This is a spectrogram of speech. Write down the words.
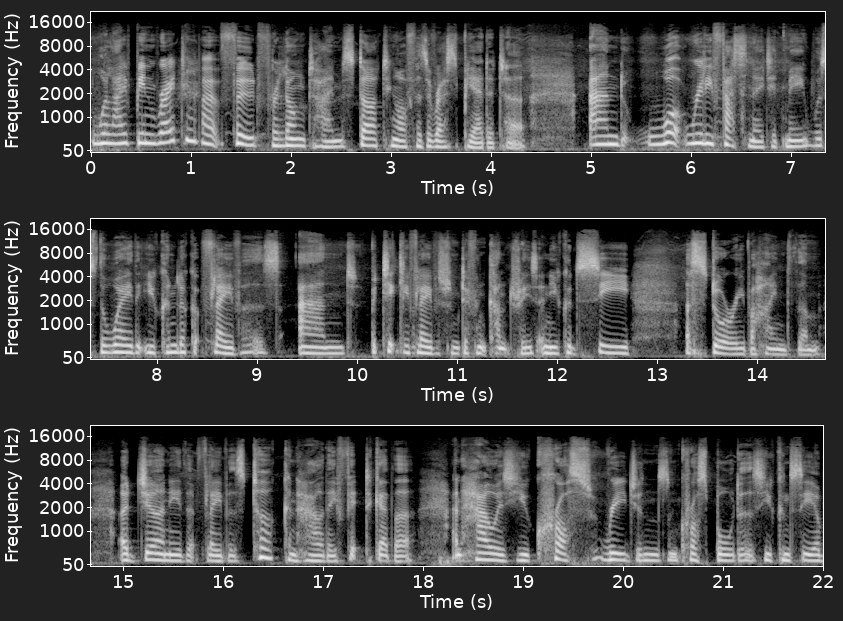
Well, I've been writing about food for a long time, starting off as a recipe editor. And what really fascinated me was the way that you can look at flavours, and particularly flavours from different countries, and you could see a story behind them, a journey that flavours took, and how they fit together, and how, as you cross regions and cross borders, you can see a,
